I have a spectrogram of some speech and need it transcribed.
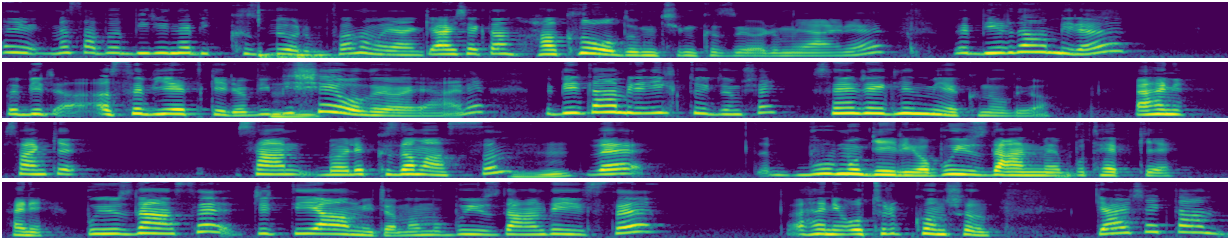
Hani mesela böyle birine bir kızıyorum falan ama yani gerçekten haklı olduğum için kızıyorum yani. Ve birdenbire böyle bir asabiyet geliyor. Bir, bir şey oluyor yani. Ve birdenbire ilk duyduğum şey senin reglin mi yakın oluyor? Yani sanki sen böyle kızamazsın ve bu mu geliyor? Bu yüzden mi bu tepki? Hani bu yüzdense ciddiye almayacağım ama bu yüzden değilse hani oturup konuşalım. Gerçekten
